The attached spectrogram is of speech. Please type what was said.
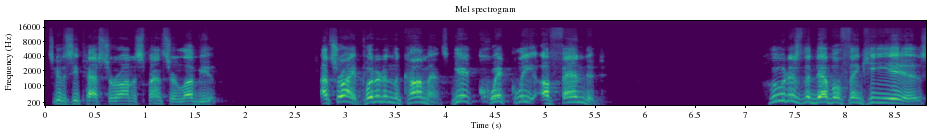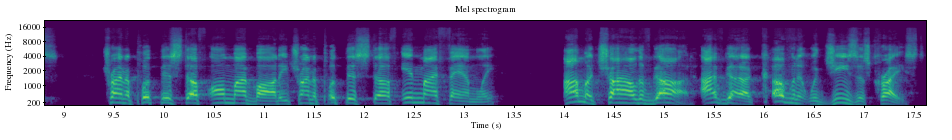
It's good to see Pastor Rhonda Spencer. Love you. That's right. Put it in the comments. Get quickly offended. Who does the devil think he is trying to put this stuff on my body, trying to put this stuff in my family? I'm a child of God. I've got a covenant with Jesus Christ.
